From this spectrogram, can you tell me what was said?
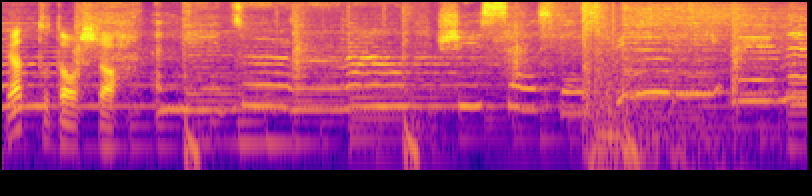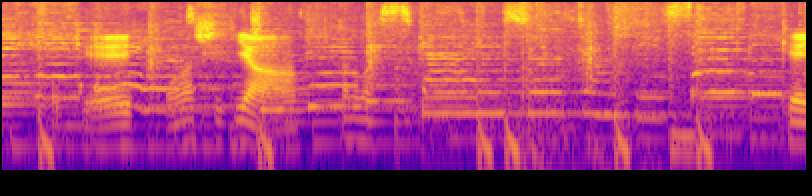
ーやっと倒した。オッケーこなしてきやん。頼む。オッケー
